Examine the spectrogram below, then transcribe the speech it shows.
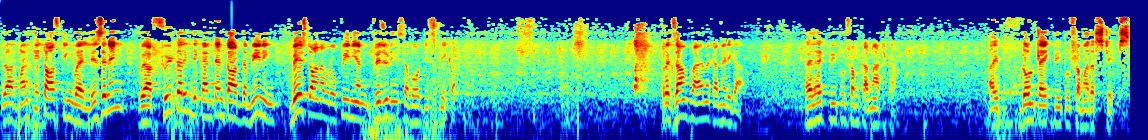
We are multitasking while listening. We are filtering the content or the meaning based on our opinion, prejudice about the speaker. For example, I am a Kannadiga. I like people from Karnataka. I don't like people from other states.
